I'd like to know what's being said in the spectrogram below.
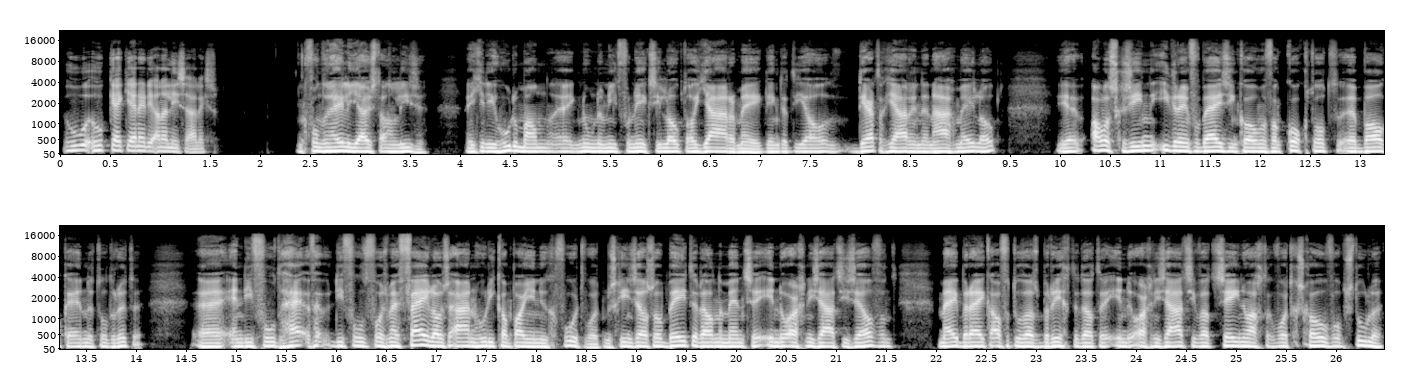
Hoe, hoe kijk jij naar die analyse, Alex? Ik vond een hele juiste analyse. Weet je, die Hoedeman, ik noemde hem niet voor niks, die loopt al jaren mee. Ik denk dat hij al 30 jaar in Den Haag meeloopt. Je hebt alles gezien, iedereen voorbij zien komen, van Kok tot eh Balkenende tot Rutte. Eh, en die voelt, hij, die voelt volgens mij feilloos aan hoe die campagne nu gevoerd wordt. Misschien zelfs wel beter dan de mensen in de organisatie zelf. Want mij bereiken af en toe wel berichten dat er in de organisatie wat zenuwachtig wordt geschoven op stoelen.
